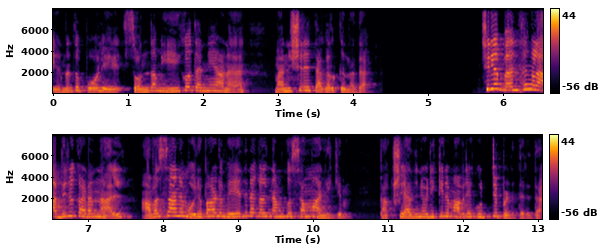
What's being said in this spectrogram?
എന്നതുപോലെ സ്വന്തം ഈഗോ തന്നെയാണ് മനുഷ്യരെ തകർക്കുന്നത്. ചില ബന്ധങ്ങൾ അതിരു കടന്നാൽ അവസാനം ഒരുപാട് വേദനകൾ നമുക്ക് സമ്മാനിക്കും. പക്ഷെ അതിനൊരിക്കലും അവരെ കുറ്റപ്പെടുത്തരുത്.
